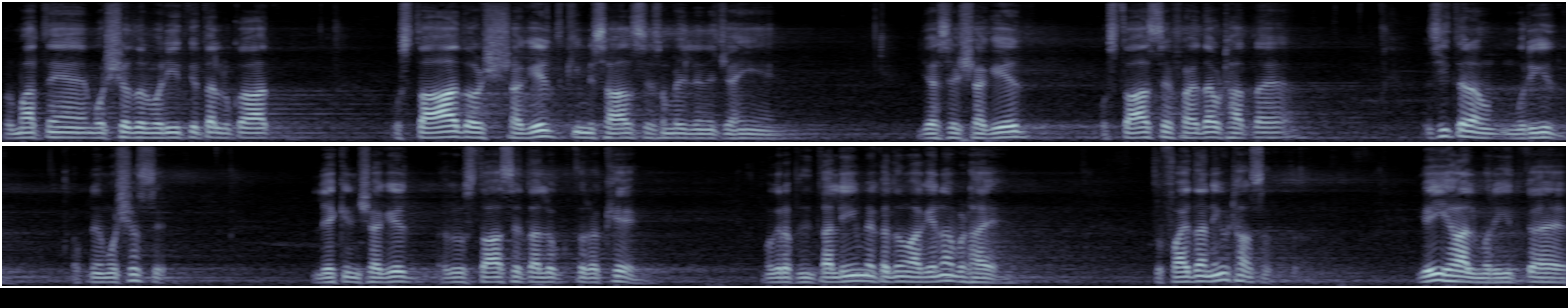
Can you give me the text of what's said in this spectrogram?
فرماتے ہیں مرشد اور مرید کے تعلقات استاد اور شاگرد کی مثال سے سمجھ لینے چاہیے جیسے شاگرد استاد سے فائدہ اٹھاتا ہے، اسی طرح مرید اپنے مرشد سے۔ لیکن شاگرد اگر استاد سے تعلق تو رکھے، مگر اپنی تعلیم میں قدم آگے نہ بڑھائے، تو فائدہ نہیں اٹھا سکتا۔ یہی حال مرید کا ہے۔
